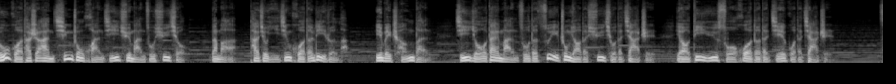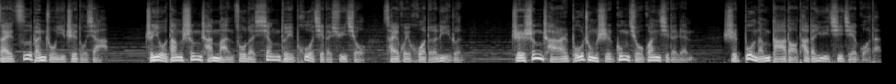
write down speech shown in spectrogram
如果它是按轻重缓急去满足需求，那么它就已经获得利润了，因为成本及有待满足的最重要的需求的价值要低于所获得的结果的价值。在资本主义制度下，只有当生产满足了相对迫切的需求，才会获得利润。只生产而不重视供求关系的人，是不能达到他的预期结果的。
